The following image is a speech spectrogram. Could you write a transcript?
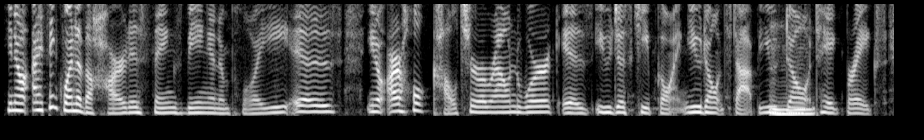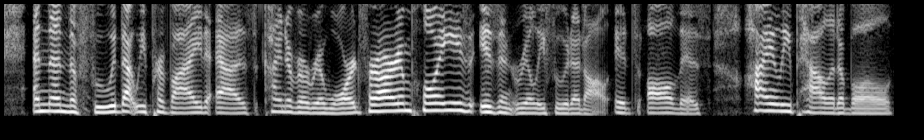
You know, I think one of the hardest things being an employee is, you know, our whole culture around work is you just keep going. You don't stop. You don't mm-hmm. take breaks. And then the food that we provide as kind of a reward for our employees isn't really food at all. It's all this highly palatable,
